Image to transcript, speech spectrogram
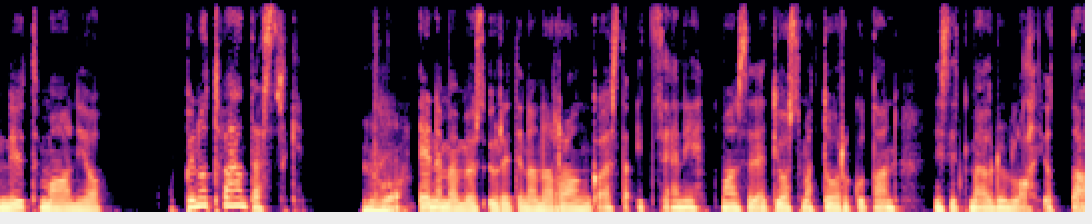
nyt mä oon jo oppinut vähän tässäkin. Hyvä. Enemmän myös yritin aina rankaista itseäni. Mä oon että jos mä torkutan, niin sitten mä joudun lahjoittaa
